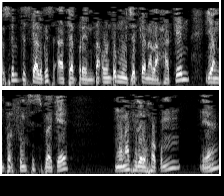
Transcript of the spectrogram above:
Rasul itu sekaligus ada perintah untuk mewujudkan al-hakim yang berfungsi sebagai munafidul hukum ya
